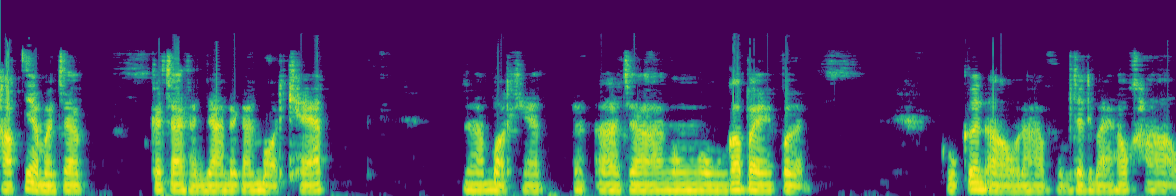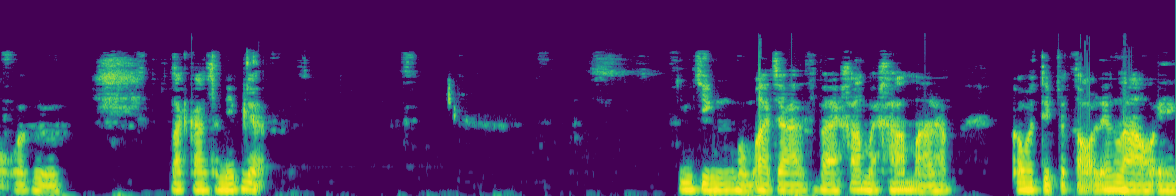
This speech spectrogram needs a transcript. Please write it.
ฮับเนี่ยมันจะกระจายสัญญาณโดยการบอร์ดแคสนะครับบอร์ดแคสอาจจะงงๆก็ไปเปิด Google เอานะครับ ผมจะอธิบายคร่าวๆก็คือ หลักการสนิปเนี่ย จริงๆ ผมอาจจะอธิบายข้ามไปข้ามมานะครับ ก็มาติดไปต่อเรื่องราวเอง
